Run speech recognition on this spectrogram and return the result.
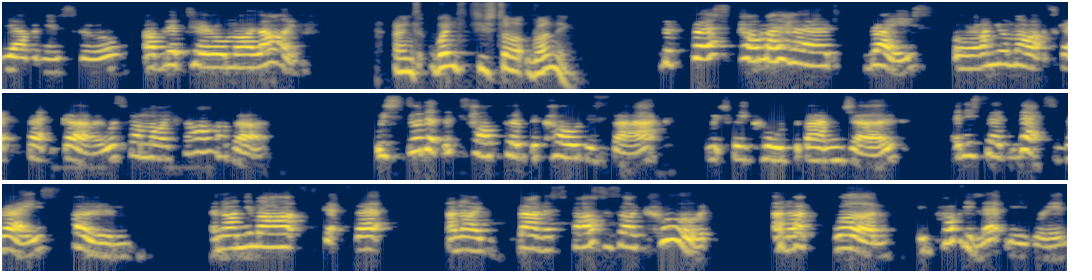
the Avenue School. I've lived here all my life. And when did you start running? The first time I heard race or on your marks, get set, go was from my father. We stood at the top of the cul-de-sac, which we called the banjo, and he said, let's race home. And on your marks, get set. And I ran as fast as I could and I won. He probably let me win.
